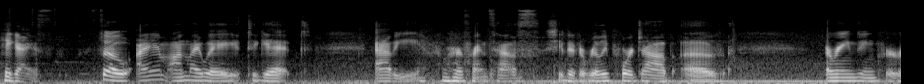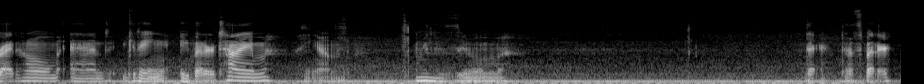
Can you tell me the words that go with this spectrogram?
Hey guys, so I am on my way to get Abby from her friend's house. She did a really poor job of arranging for a ride home and getting a better time. Hang on, I'm gonna zoom. There, that's better.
